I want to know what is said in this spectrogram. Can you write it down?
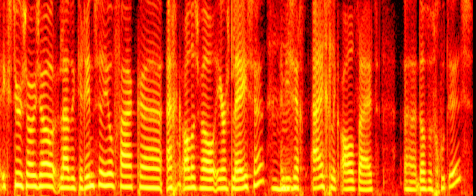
Ik stuur sowieso, laat ik Rinse heel vaak eigenlijk alles wel eerst lezen. Mhm. En die zegt eigenlijk altijd dat het goed is.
